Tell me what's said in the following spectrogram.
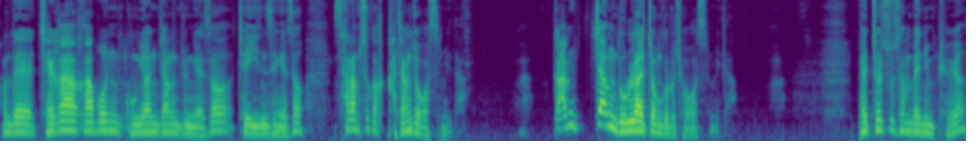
근데 제가 가본 공연장 중에서 제 인생에서 사람 수가 가장 적었습니다. 깜짝 놀랄 정도로 적었습니다. 배철수 선배님 표현,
